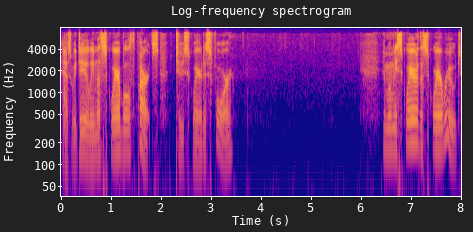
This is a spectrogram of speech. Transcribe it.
As we do, we must square both parts. 2 squared is 4. And when we square the square root,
